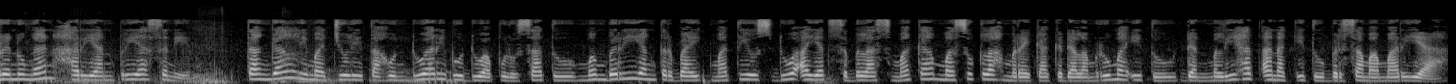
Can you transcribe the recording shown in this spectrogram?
Renungan Harian Pria Senin, tanggal 5 Juli tahun 2021 memberi yang terbaik Matius 2 ayat 11 Maka masuklah mereka ke dalam rumah itu dan melihat anak itu bersama Maria,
